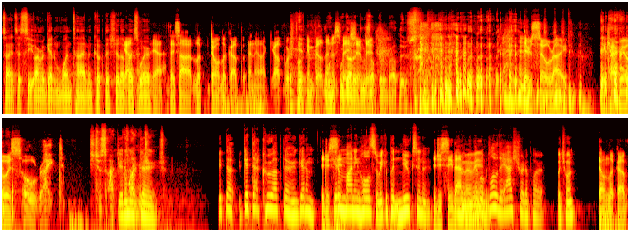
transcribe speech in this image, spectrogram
Scientists see Armageddon one time and cook this shit up, yeah, I swear. Yeah, they saw it, look don't look up, and they're like, "Yup, we're fucking building a We- we gotta spaceship, do dude. something about this. They're so right. DiCaprio is so right." It's just like him up climate there. change. get that get that crew up there and get them Did you get see? them mining holes so we can put nukes in it Did you see that movie? We'll blow the asteroid apart which one Don't look up.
